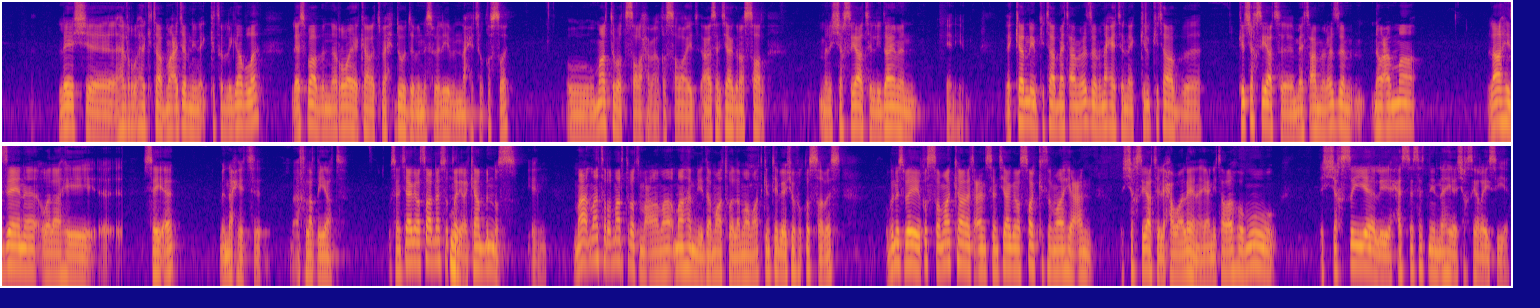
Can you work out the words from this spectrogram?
ليش آه، هالكتاب ما عجبني كثر اللي قبله؟ لأسباب إن الرواية كانت محدودة بالنسبة لي من ناحية القصة. وما ارتبط الصراحة مع القصة وايد. أنا سانتياغو نصار من الشخصيات اللي دائما يعني ذكرني بكتاب 100 عام العزله من ناحية إن كل كتاب كل شخصيات 100 عام العزله نوعا ما لا هي زينة ولا هي سيئة من ناحية أخلاقيات. وسانتياغو صار نفس الطريقة كان بالنص. يعني ما ما ما ارتبط معاه ما, ما همني إذا مات ولا ما مات كنت أبي أشوف القصة بس. وبالنسبة لي القصة ما كانت عن سانتياغو نصار كثر ما هي عن الشخصيات اللي حوالينا. يعني ترى هو مو الشخصية اللي حسستني إنها هي شخصية رئيسية.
